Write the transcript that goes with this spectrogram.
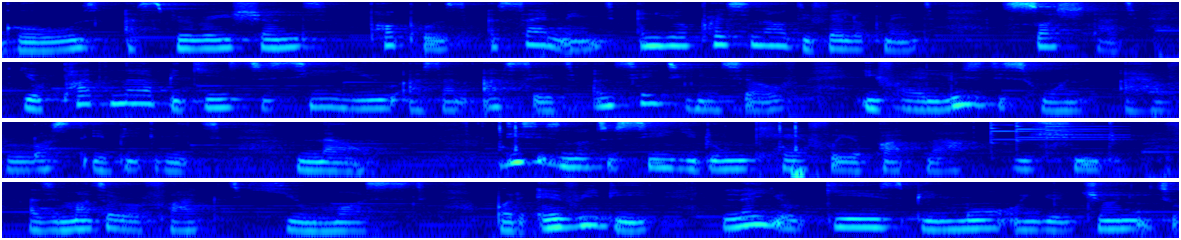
goals, aspirations, purpose, assignment, and your personal development such that your partner begins to see you as an asset and say to himself, If I lose this one, I have lost a big meat. Now, this is not to say you don't care for your partner. You should. As a matter of fact, you must. But every day, let your gaze be more on your journey to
